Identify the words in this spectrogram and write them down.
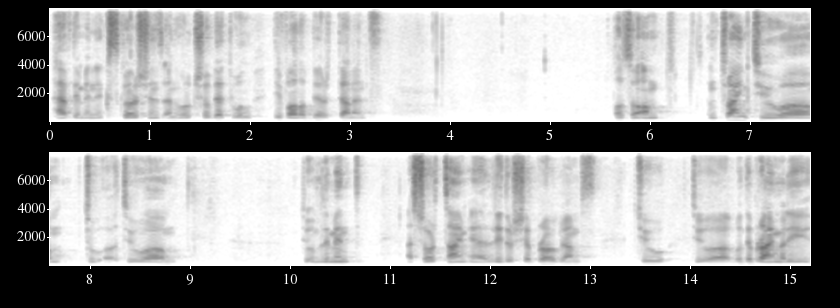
have them in excursions and workshops that will develop their talents. Also, I'm, I'm trying to, um, to, to, um, to implement a short time uh, leadership programs to, to, uh, with the primary,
